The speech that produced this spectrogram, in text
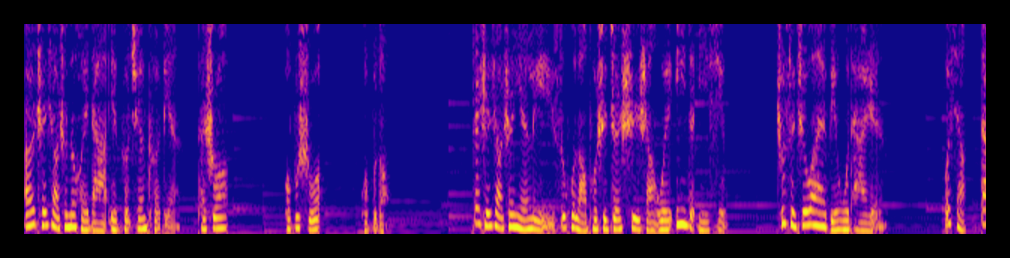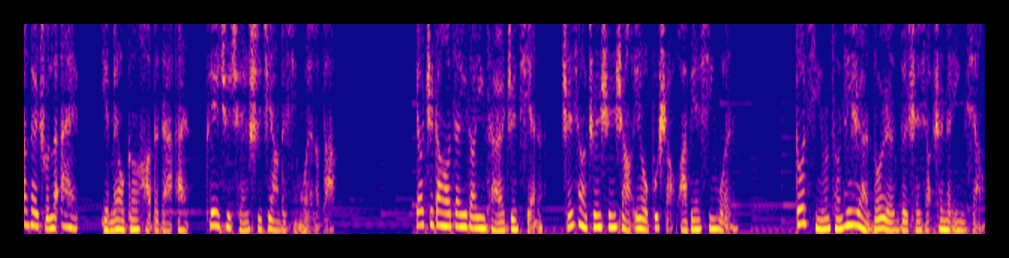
而陈小春的回答也可圈可点，他说：“我不说，我不懂。”在陈小春眼里，似乎老婆是这世上唯一的异性，除此之外别无他人。我想，大概除了爱，也没有更好的答案可以去诠释这样的行为了吧。要知道，在遇到应采儿之前，陈小春身上也有不少花边新闻。多情曾经是很多人对陈小春的印象，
